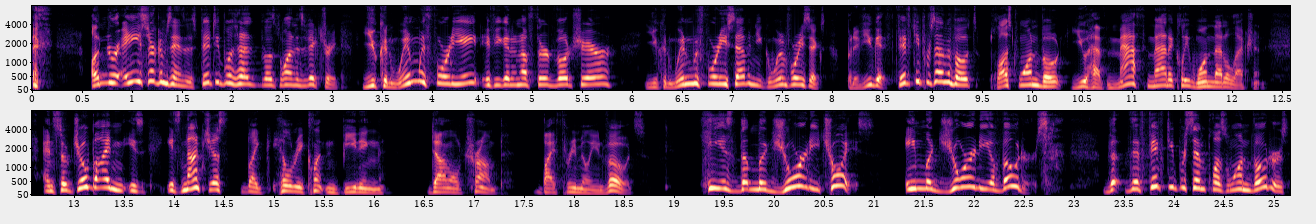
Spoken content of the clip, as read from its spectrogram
Under any circumstances, 50% plus one is victory. You can win with 48 if you get enough third vote share. You can win with 47, you can win 46. But if you get 50% of the votes plus one vote, you have mathematically won that election. And so Joe Biden is, it's not just like Hillary Clinton beating Donald Trump by 3 million votes. He is the majority choice, a majority of voters. The, the 50% plus one voters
